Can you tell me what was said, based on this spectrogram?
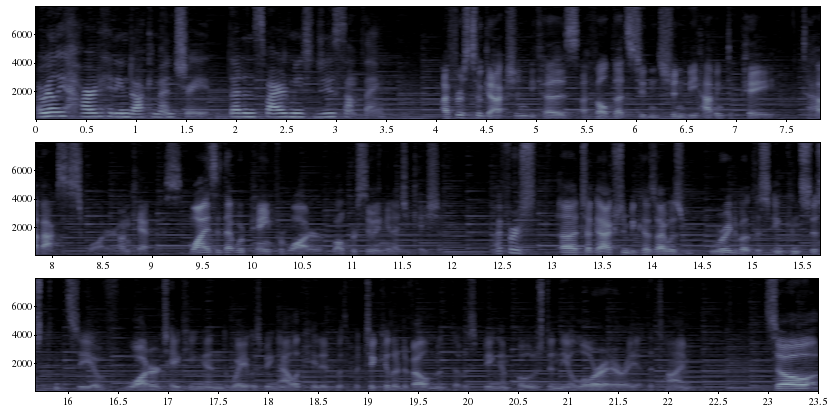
a really hard-hitting documentary that inspired me to do something. I first took action because I felt that students shouldn't be having to pay to have access to water on campus. Why is it that we're paying for water while pursuing an education? I first uh, took action because I was worried about this inconsistency of water taking and the way it was being allocated with a particular development that was being imposed in the Elora area at the time. So,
